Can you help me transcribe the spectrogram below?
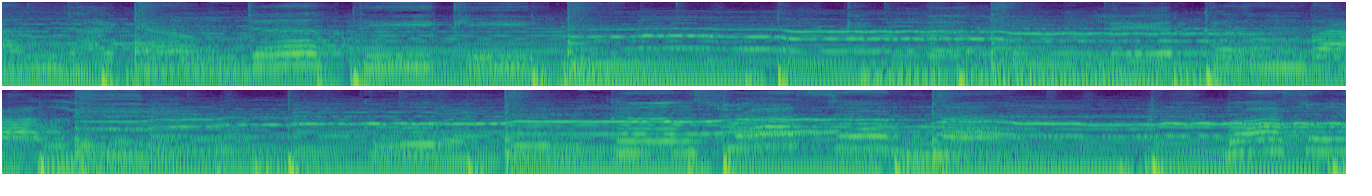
Andaikan detik itu Kan berulir kembali Ku rindukan suasana Basuh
